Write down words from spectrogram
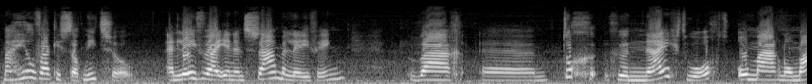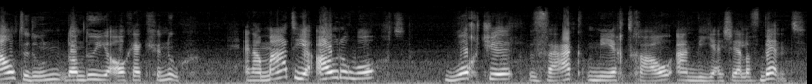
Maar heel vaak is dat niet zo. En leven wij in een samenleving waar eh, toch geneigd wordt om maar normaal te doen, dan doe je al gek genoeg. En naarmate je ouder wordt, word je vaak meer trouw aan wie jij zelf bent.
